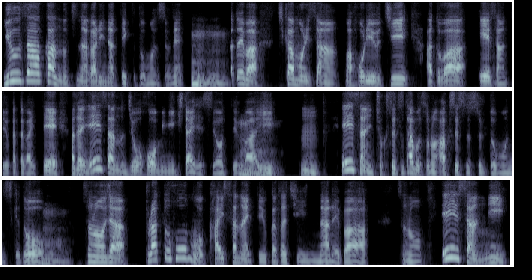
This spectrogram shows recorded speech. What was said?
ユーザー間のつながりになっていくと思うんですよね。うんうん。例えば、近森さん、まあ、堀内、あとは A さんっていう方がいて、あとはうん。A さんの情報を見に行きたいですよっていう場合、うん、A さんに直接多分そのアクセスすると思うんですけど、うん。その、じゃあ、プラットフォームを介さないっていう形になれば、その A さんに、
